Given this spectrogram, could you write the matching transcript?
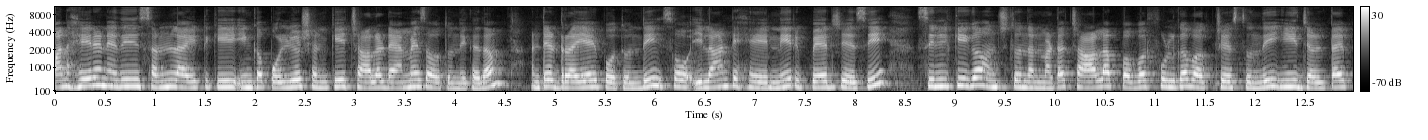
మన హెయిర్ అనేది సన్ లైట్కి ఇంకా పొల్యూషన్కి చాలా డ్యామేజ్ అవుతుంది కదా. అంటే డ్రై అయిపోతుంది. సో ఇలాంటి హెయిర్ని రిపేర్ చేసి సిల్కీగా ఉంచుతుంది అనమాట చాలా పవర్ఫుల్గా వర్క్ చేస్తుంది ఈ జెల్ టైప్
